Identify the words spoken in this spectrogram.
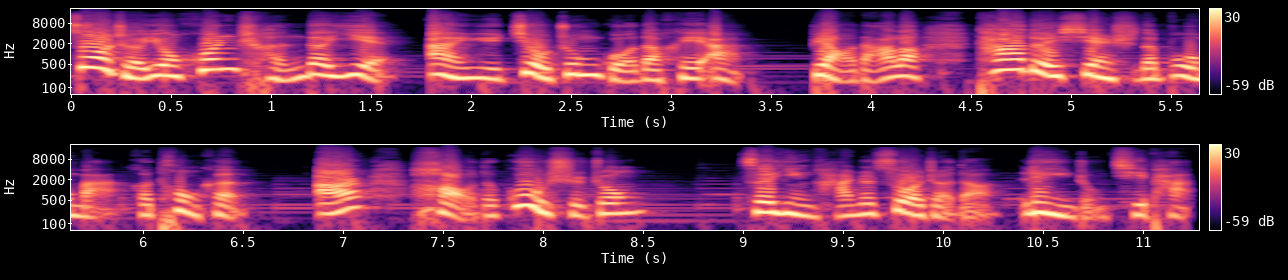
作者用昏沉的夜暗喻旧中国的黑暗，表达了他对现实的不满和痛恨。而好的故事中，则隐含着作者的另一种期盼：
